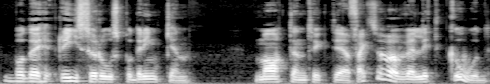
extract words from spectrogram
både ris och ros på drinken. Maten tyckte jag faktiskt var väldigt god.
